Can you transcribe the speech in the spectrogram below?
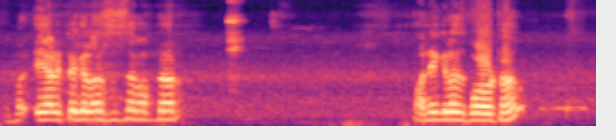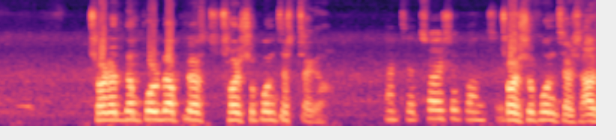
তারপর এই আরেকটা গ্লাস আছে আপনার পানি গ্লাস বড়টা। ছটার দাম পড়বে আপনার ছয়শো পঞ্চাশ টাকা। আচ্ছা ছয়শো পঞ্চাশ। আর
